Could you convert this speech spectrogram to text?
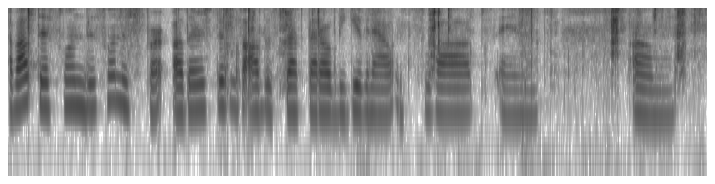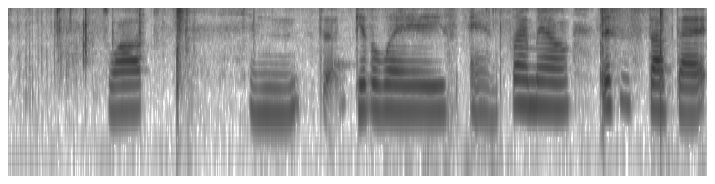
About this one, this one is for others. This is all the stuff that I'll be giving out in swaps and um, swaps and uh, giveaways and friend mail. This is stuff that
